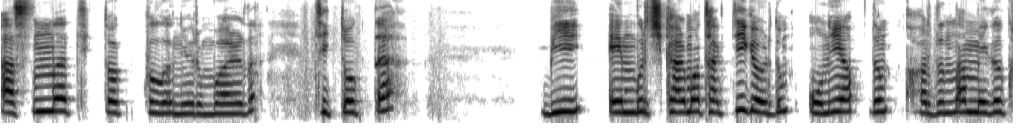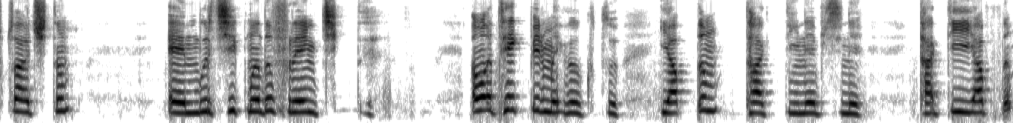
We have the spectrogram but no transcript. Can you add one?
Aslında TikTok kullanıyorum bu arada. TikTok'ta bir Ember çıkarma taktiği gördüm. Onu yaptım. Ardından mega kutu açtım. Ember çıkmadı, Frank çıktı. Ama tek bir mega kutu. Yaptım taktiğin hepsini. Taktiği yaptım.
